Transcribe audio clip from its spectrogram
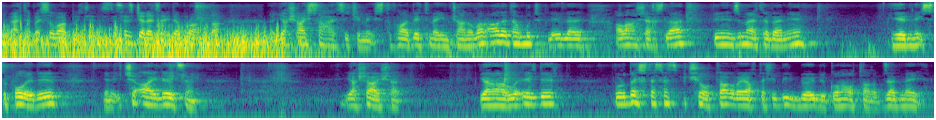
mərtəbəsi vardır ki, istəsəz gələcəkdə burada yaşayış sahəsi kimi istifadə etmə imkanı var. Adətən bu tipli evləri alan şəxslər birinci mərtəbəni yerini istipol edib, yəni iki ailə üçün yaşayışa yararlı evdir. Burada istəsəz iki otaq və yaxud da ki, bir böyük bir qonaq otağı düzəltmək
